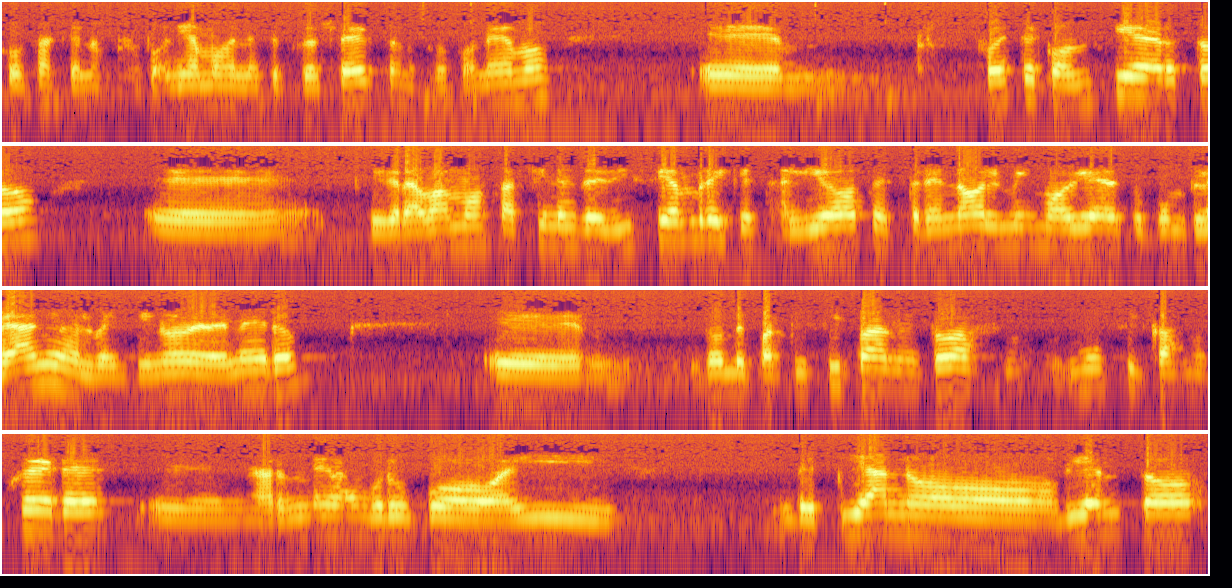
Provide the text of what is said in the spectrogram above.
cosas que nos proponíamos en este proyecto, nos proponemos, eh, fue este concierto eh, que grabamos a fines de diciembre y que salió, se estrenó el mismo día de su cumpleaños, el 29 de enero, eh, donde participan todas músicas mujeres, eh, armé un grupo ahí de piano, viento,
